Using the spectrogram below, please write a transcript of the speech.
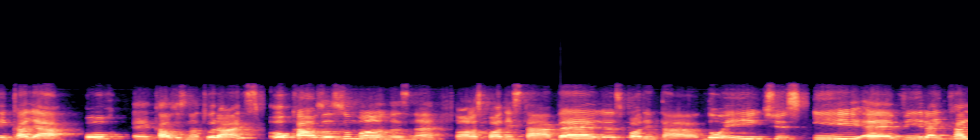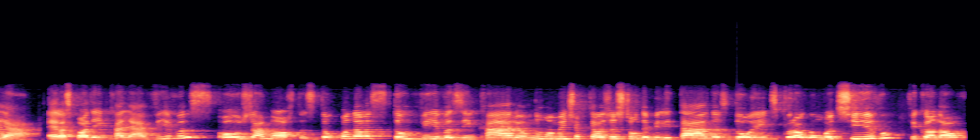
encalhar por é, causas naturais ou causas humanas, né? Então elas podem estar velhas, podem estar doentes e é, vir a encalhar. Elas podem encalhar vivas ou já mortas. Então quando elas estão vivas e encalham, normalmente é porque elas já estão debilitadas, doentes por algum motivo, ficando ao,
